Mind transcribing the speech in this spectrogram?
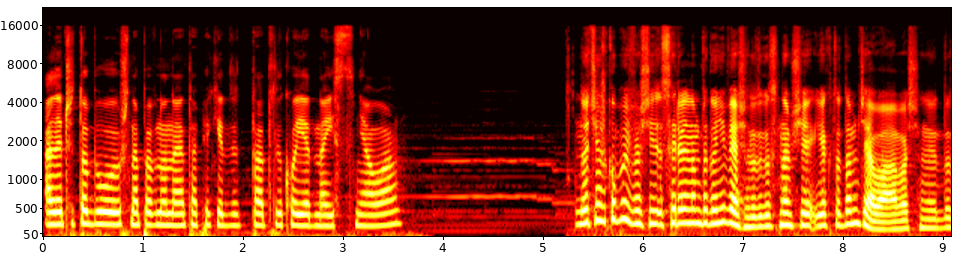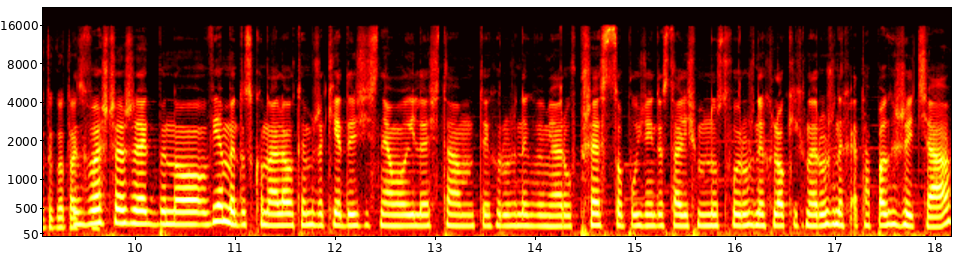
Ale czy to było już na pewno na etapie, kiedy ta tylko jedna istniała? No ciężko powiedzieć, właśnie serial nam tego nie wyjaśnia, dlatego zastanawiam się, jak to tam działa, a właśnie dlatego tak... Zwłaszcza, że jakby no wiemy doskonale o tym, że kiedyś istniało ileś tam tych różnych wymiarów, przez co później dostaliśmy mnóstwo różnych lokich na różnych etapach życia.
